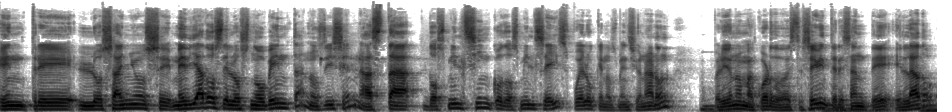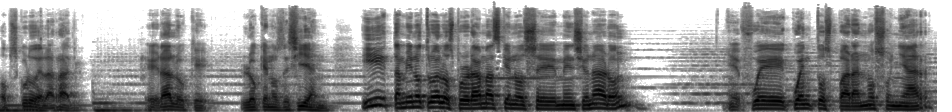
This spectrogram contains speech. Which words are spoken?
entre los años eh, mediados de los 90, nos dicen, hasta 2005, 2006 fue lo que nos mencionaron, pero yo no me acuerdo de este. Se interesante, ¿eh? el lado oscuro de la radio. Era lo que, lo que nos decían. Y también otro de los programas que nos eh, mencionaron fue Cuentos para no soñar.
